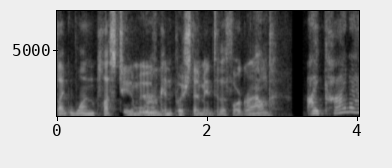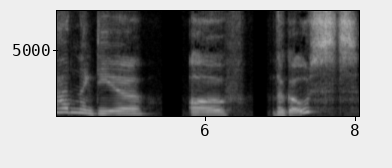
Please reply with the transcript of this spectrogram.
like one plus two move Uh-huh. can push them into the foreground. I kind of had an idea of the ghosts.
